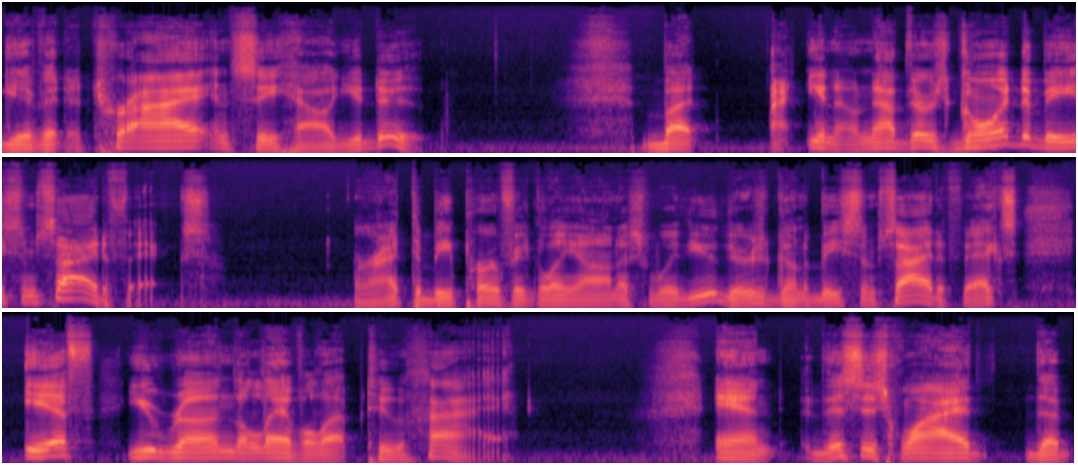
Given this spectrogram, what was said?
give it a try and see how you do. But, you know, now there's going to be some side effects. All right, to be perfectly honest with you, there's going to be some side effects if you run the level up too high. And this is why the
